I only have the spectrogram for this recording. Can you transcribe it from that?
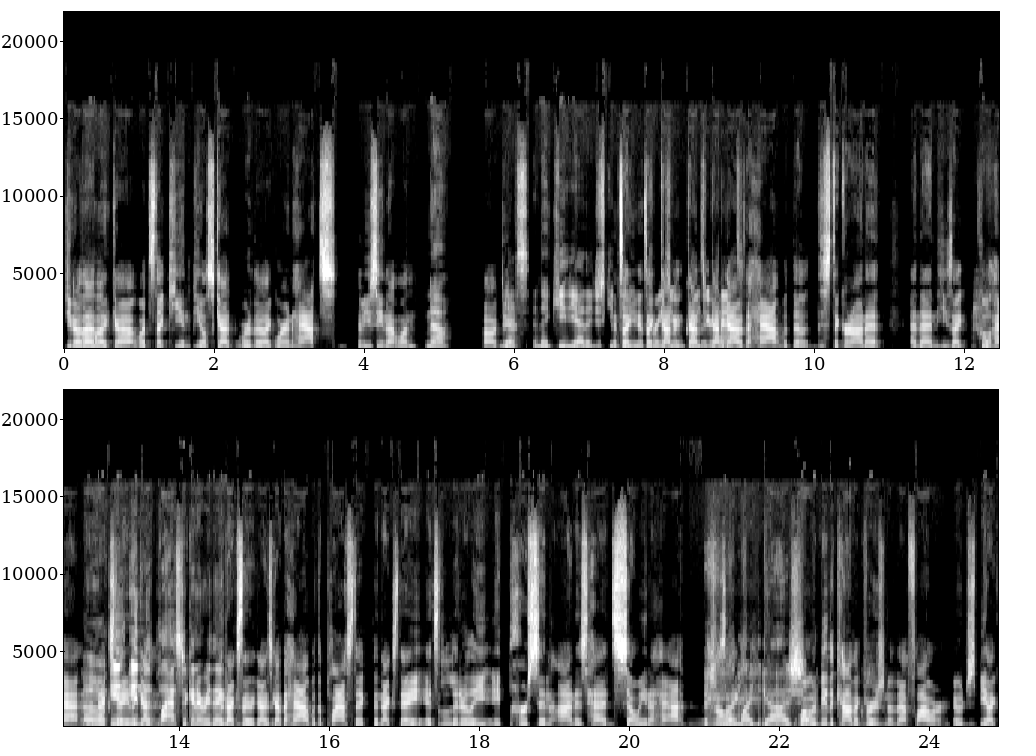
Do you know Oh that my- like uh what's that Key and Peele sketch where they're like wearing hats? Have you seen that one? no, Oh dude. Yes, and they keep. Yeah, they just keep. it's like it's like got a, got, got a guy with a hat with the, the sticker on it, and then he's like, cool hat. And the oh, next in, day in guy, the plastic and everything. the next day the guy's got the hat with the plastic. The next day it's literally a person on his head sewing a hat. It's just oh like my gosh. what would be the comic version of that flower? It would just be like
